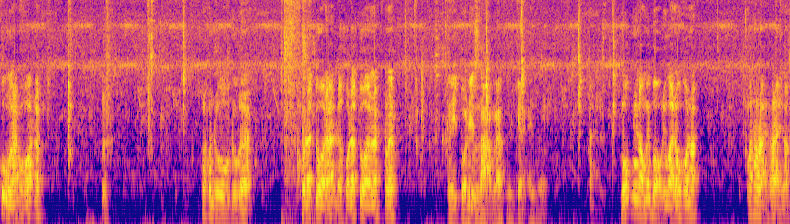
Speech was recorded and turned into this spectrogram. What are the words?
กุ้งนะขอโทษอะอืมให้คนดูดูหนะคนละตัวนะเดี๋ยวคนละตัวนะใช่ไหมอันนี้ตัวที่สามแล้วจะแกะให้ดูงบนี่เราไม่บอกดีกว่านะทุกคนเนาะว่าเท่าไหร่เท่าไหร่เนาะ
